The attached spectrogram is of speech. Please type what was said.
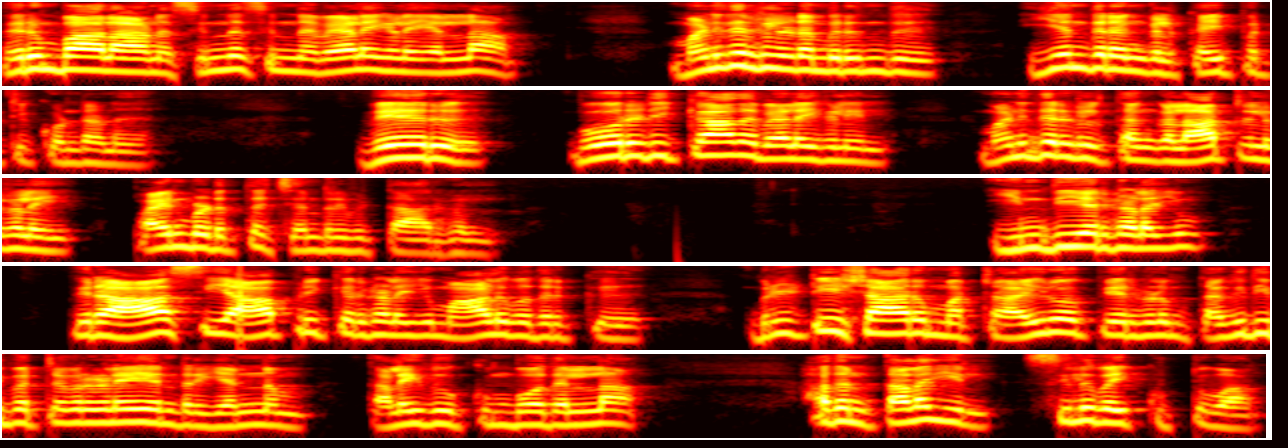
பெரும்பாலான சின்ன சின்ன வேலைகளை எல்லாம் மனிதர்களிடமிருந்து இயந்திரங்கள் கைப்பற்றி கொண்டன. வேறு போரடிக்காத வேலைகளில் மனிதர்கள் தங்கள் ஆற்றல்களை பயன்படுத்த சென்று விட்டார்கள் இந்தியர்களையும் பிற ஆசிய ஆப்பிரிக்கர்களையும் ஆளுவதற்கு பிரிட்டிஷாரும் மற்ற ஐரோப்பியர்களும் தகுதி பெற்றவர்களே என்ற எண்ணம் தலை தூக்கும் போதெல்லாம் அதன் தலையில் சிலுவை குட்டுவான்.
